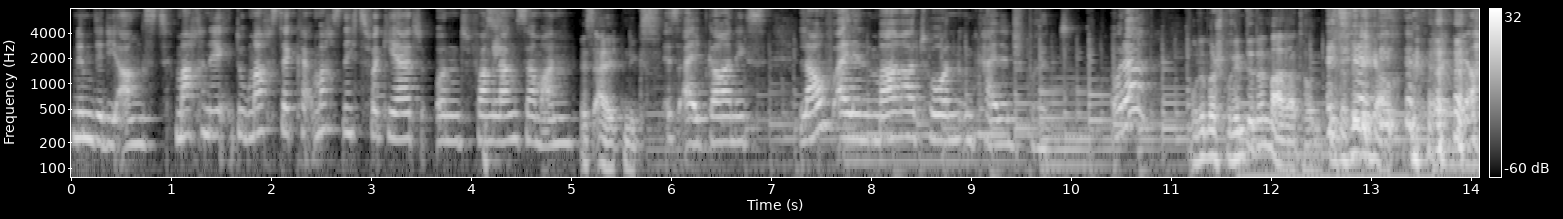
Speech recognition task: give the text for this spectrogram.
nimm dir die Angst. Mach ne, du machst, der, machst nichts verkehrt und fang langsam an. Es eilt nichts. Es eilt gar nichts. Lauf einen Marathon und keinen Sprint. Oder? Oder man sprintet einen Marathon. Geht natürlich auch. ja.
